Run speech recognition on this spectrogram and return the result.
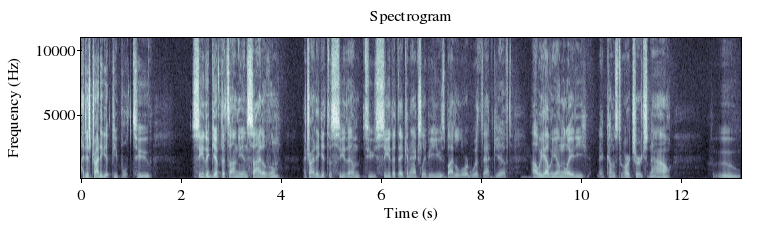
I just try to get people to see the gift that's on the inside of them. I try to get to see them to see that they can actually be used by the Lord with that gift. Uh, we have a young lady that comes to our church now who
